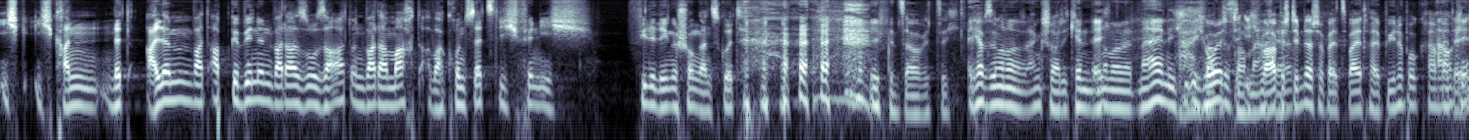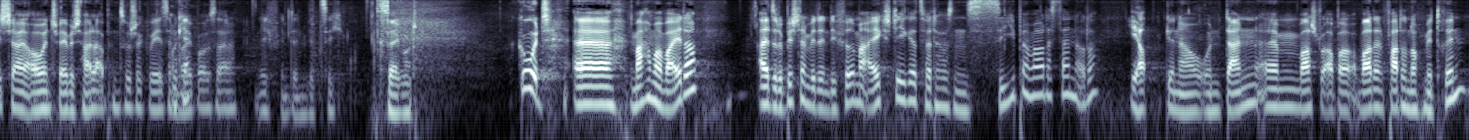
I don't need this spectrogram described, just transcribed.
ich, ich kann nicht allem was abgewinnen, was er so sagt und was er macht, aber grundsätzlich finde ich viele Dinge schon ganz gut. ich finde es auch witzig. Ich habe es immer noch nicht angeschaut. Ich kenne immer noch nicht. Nein, ich, ah, ich, ich hole das noch Ich war bestimmt ja schon bei zwei, drei Bühnenprogrammen. Ah, okay. Der ist ja auch in Schwäbisch Hall ab und zu schon gewesen okay. im Neubausaal. Ich finde den witzig. Sehr gut. Gut, äh, machen wir weiter. Also du bist dann wieder in die Firma eingestiegen, 2007 war das dann, oder? Ja. Genau, und dann ähm, warst du aber, war dein Vater noch mit drin?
